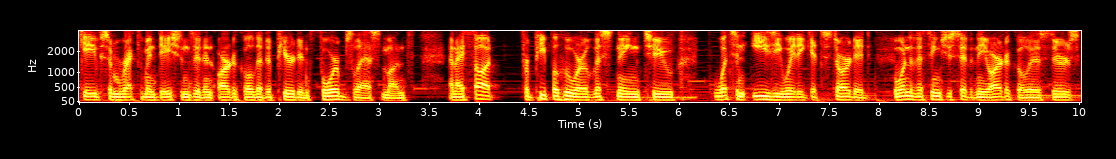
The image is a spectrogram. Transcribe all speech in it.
gave some recommendations in an article that appeared in Forbes last month. And I thought for people who are listening to what's an easy way to get started, one of the things you said in the article is there's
